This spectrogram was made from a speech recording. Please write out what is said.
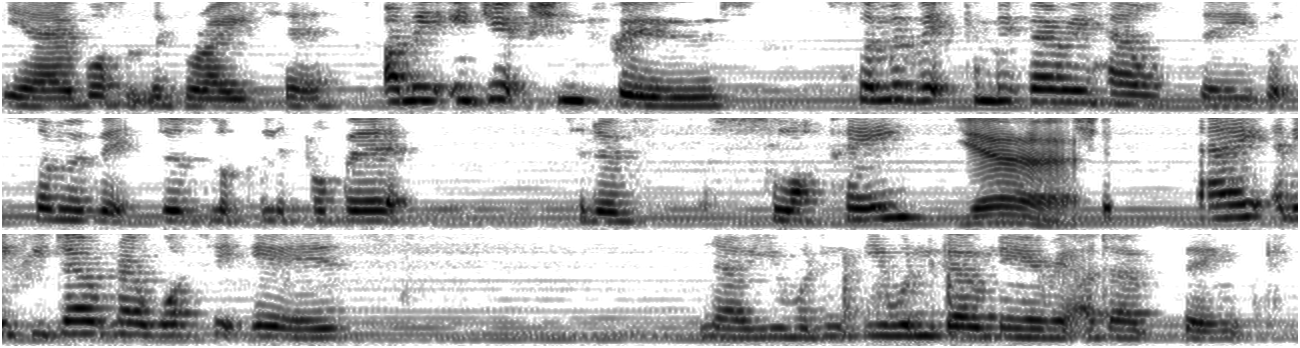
Yeah, it wasn't the greatest. I mean, Egyptian food, some of it can be very healthy, but some of it does look a little bit sort of sloppy. Yeah, and if you don't know what it is, no, you wouldn't. You wouldn't go near it. I don't think.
